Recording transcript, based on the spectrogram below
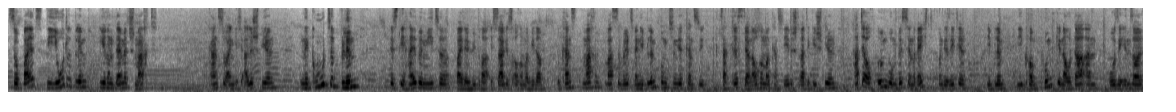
sobald die Jodelblimp ihren Damage macht, kannst du eigentlich alles spielen. Eine gute Blimp ist die halbe Miete bei der Hydra. Ich sage es auch immer wieder. Du kannst machen, was du willst. Wenn die Blimp funktioniert, kannst du, sagt Christian auch immer, kannst du jede Strategie spielen. Hat er auch irgendwo ein bisschen recht. Und ihr seht hier, die Blimp, die kommt punktgenau da an, wo sie hin soll.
